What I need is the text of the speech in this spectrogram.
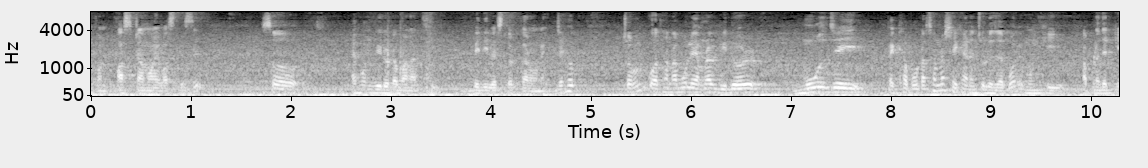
এখন পাঁচটা নয় বাজতেছে। সো এখন ভিডিওটা বানাচ্ছি বেদিব্যস্তর কারণে। যাই হোক, চলুন কথা না বলে আমরা ভিডিওর মূল যেই প্রেক্ষাপট আছে আমরা সেখানে চলে যাব এমনকি আপনাদেরকে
